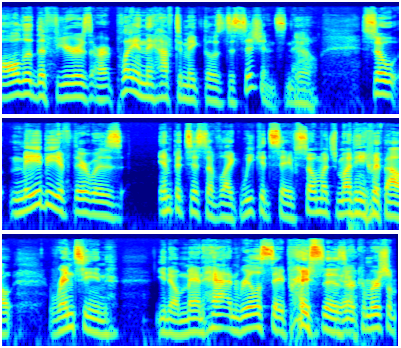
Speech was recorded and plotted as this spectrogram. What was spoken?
all of the fears are at play and they have to make those decisions now Yeah. so maybe if there was impetus of like we could save so much money without renting you know manhattan real estate prices Yeah. or commercial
